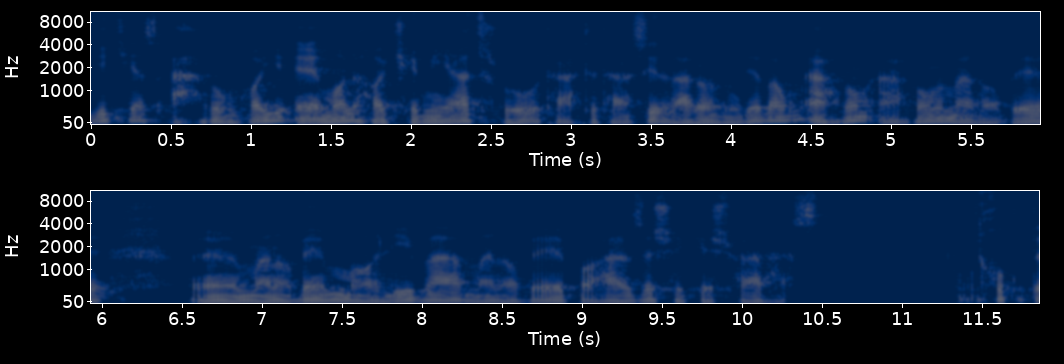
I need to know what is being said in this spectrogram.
یکی از اهرم های اعمال حاکمیت رو تحت تاثیر قرار میده و اون اهرم اهرم منابع منابع مالی و منابع با ارزش کشور هست. خب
